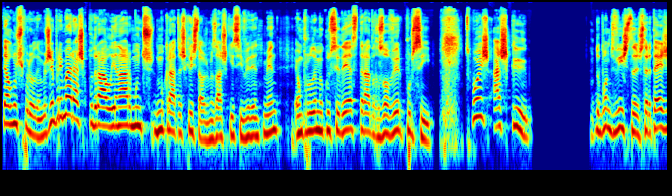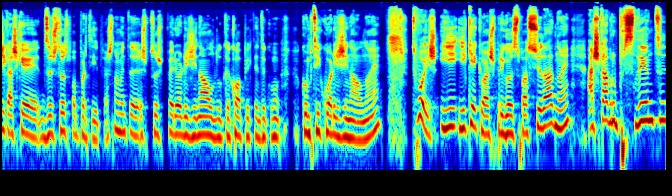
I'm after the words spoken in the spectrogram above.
tem alguns problemas. Em primeiro, acho que poderá alienar muitos democratas cristãos, mas acho que isso, evidentemente, é um problema que o CDS terá de resolver por si. Depois, acho que. Do ponto de vista estratégico, acho que é desastroso para o partido. Acho que normalmente as pessoas preferem o original do que a cópia que tenta com- competir com o original, não é? Depois, e, e aqui é que eu acho perigoso para a sociedade, não é? Acho que abre o precedente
